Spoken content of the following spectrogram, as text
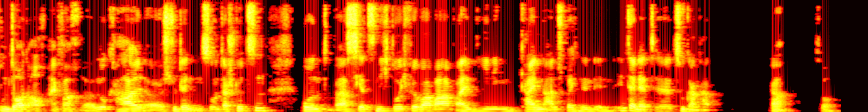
um dort auch einfach äh, lokal äh, Studenten zu unterstützen. Und was jetzt nicht durchführbar war, weil diejenigen keinen ansprechenden Internetzugang hatten. Ja, so.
